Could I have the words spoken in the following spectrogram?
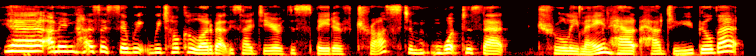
Yeah, I mean, as I said, we, we talk a lot about this idea of the speed of trust and what does that truly mean? How how do you build that?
